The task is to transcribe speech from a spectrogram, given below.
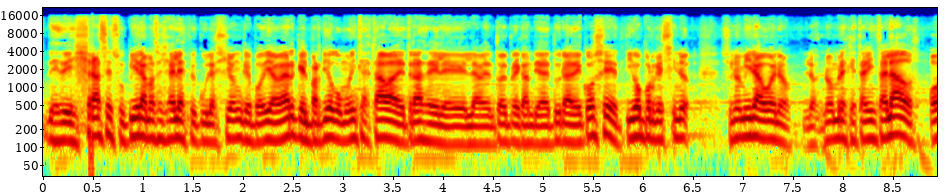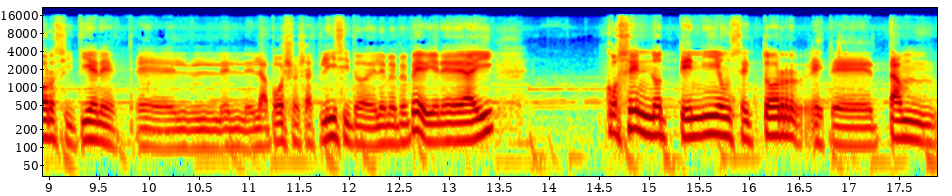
desde ya se supiera, más allá de la especulación que podía haber, que el Partido Comunista estaba detrás de la- eventual precandidatura de COSE. Digo, porque si no, si uno mira, bueno, los nombres que están instalados, Orsi tiene eh, el- el apoyo ya explícito del MPP, viene de ahí. COSE no tenía un sector este, tan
